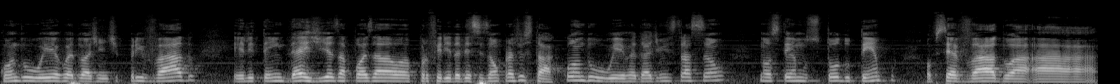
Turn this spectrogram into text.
Quando o erro é do agente privado, ele tem 10 dias após a proferida decisão para ajustar. Quando o erro é da administração, nós temos todo o tempo observado a, a,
